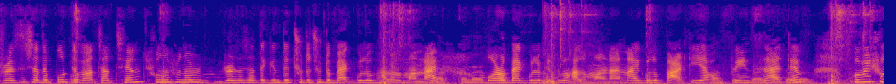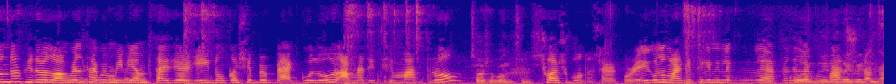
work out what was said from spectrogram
ড্রেসের সাথে পরতে পা- চাচ্ছেন সুন্দর সুন্দর ড্রেসের সাথে কিন্তু ছোট ছোট ব্যাগগুলো ভালো মানায়। বড় ব্যাগগুলো কিন্তু ভালো মানায় না। এগুলো পার্টি এবং ফেন্সি আইটেম খুবই সুন্দর ভিতরে লং বেল থাকবে মিডিয়াম সাইজের এই নৌকা শেপের ব্যাগগুলো আমরা দিচ্ছি মাত্র ছশো পঞ্চাশ। ছয়শো পঞ্চাশ টাকা করে। এগুলো মার্কেট থেকে নিলে আপনাদের লাগবে পাঁচশো টাকা।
